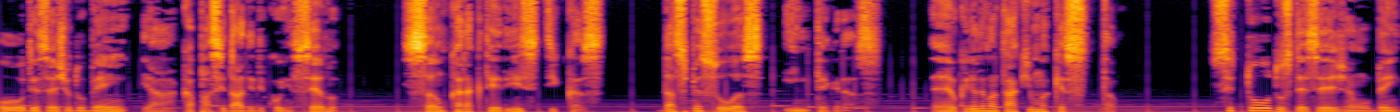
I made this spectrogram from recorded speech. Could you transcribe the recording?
o desejo do bem e a capacidade de conhecê-lo são características das pessoas íntegras. É, eu queria levantar aqui uma questão. Se todos desejam o bem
